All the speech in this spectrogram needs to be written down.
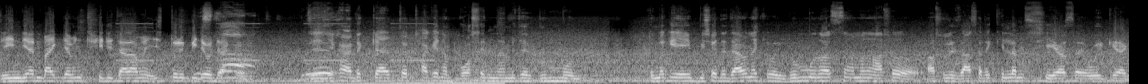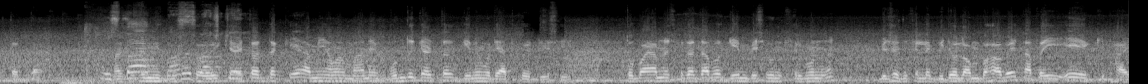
যে ইন্ডিয়ান বাইক যেমন থ্রি তারা আমার স্টোরি ভিডিও দেখো যে যেখানে একটা ক্যারেক্টার থাকে না বসের নামে যে রুমমন তোমরা কি এই বিষয়টা জানো নাকি? ওই রুমমন হচ্ছে আমার আসলে আসলে যার সাথে খেললাম সে আছে ওই ক্যারেক্টারটা তুমি বুঝছ ওই ক্যারেক্টারটাকে আমি আমার মানে বন্ধু ক্যারেক্টার গেমের মধ্যে অ্যাড করে দিয়েছি। তো ভাই আমরা সোজা যাব গেম বেশিক্ষণ খেলব না। বেশি খেললে ভিডিও লম্বা হবে তারপরে এ কি ভাই?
